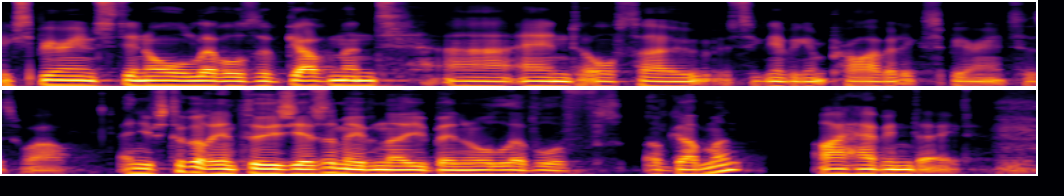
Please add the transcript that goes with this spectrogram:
experienced in all levels of government uh, and also significant private experience as well. And you've still got enthusiasm even though you've been in all levels of, of government? I have indeed.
